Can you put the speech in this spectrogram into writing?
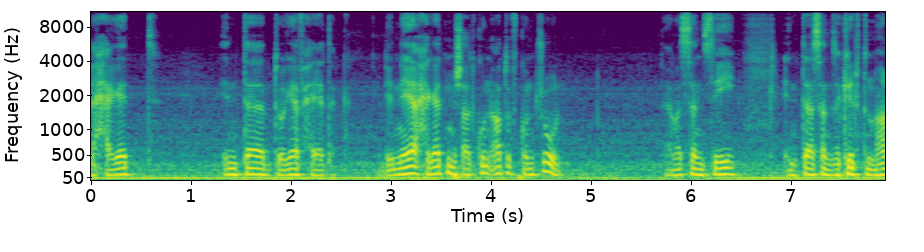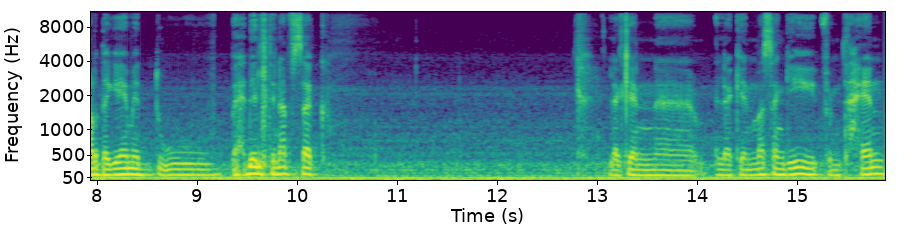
لحاجات انت بتواجهها في حياتك. لإن هي حاجات مش هتكون out of control. يعني مثلا سي انت مثلا ذاكرت النهارده جامد وبهدلت نفسك لكن لكن مثلا جه في امتحان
